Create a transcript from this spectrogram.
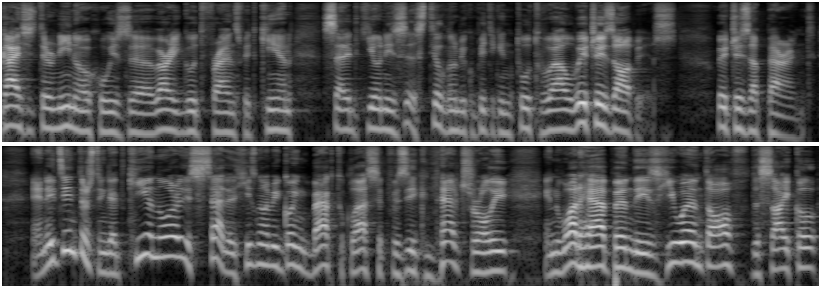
Guy Cisternino, who is uh, very good friends with Keon, said that Keon is uh, still gonna be competing in 212, which is obvious which is apparent. And it's interesting that Keon already said that he's gonna be going back to classic physique naturally, and what happened is he went off the cycle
